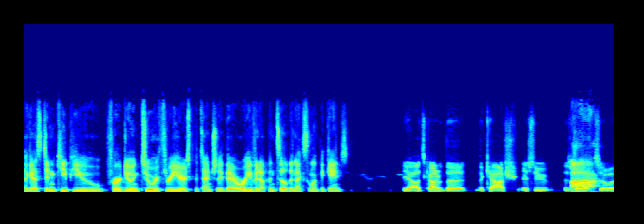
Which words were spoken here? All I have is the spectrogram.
I guess didn't keep you for doing two or three years potentially there, or even up until the next Olympic Games? Yeah, it's kind of the the cash issue as well. Ah, so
